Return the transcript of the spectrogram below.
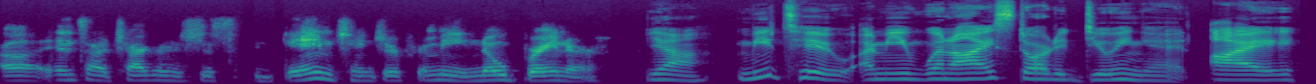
uh, Inside Tracker is just a game changer for me. No brainer. Yeah, me too. I mean, when I started doing it, I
